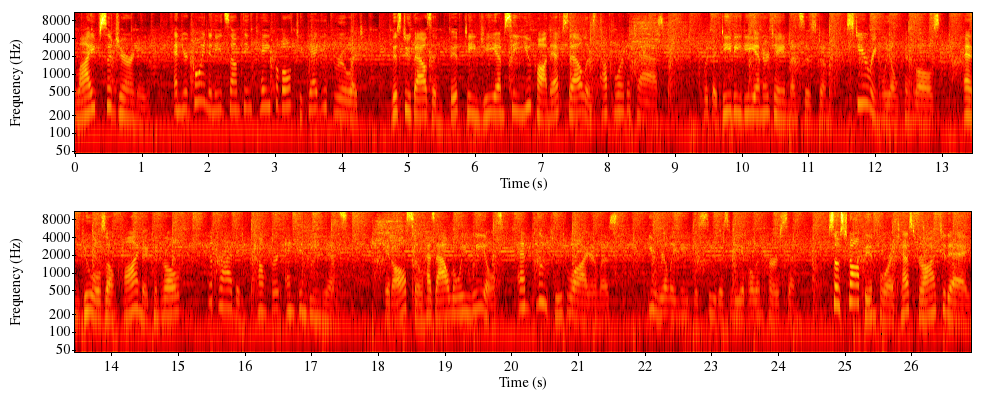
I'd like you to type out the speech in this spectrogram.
Life's a journey, and you're going to need something capable to get you through it. This 2015 GMC Yukon XL is up for the task. With a DVD entertainment system, steering wheel controls, and dual zone climate control, you'll drive in comfort and convenience. It also has alloy wheels and Bluetooth wireless. You really need to see this vehicle in person. So stop in for a test drive today.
